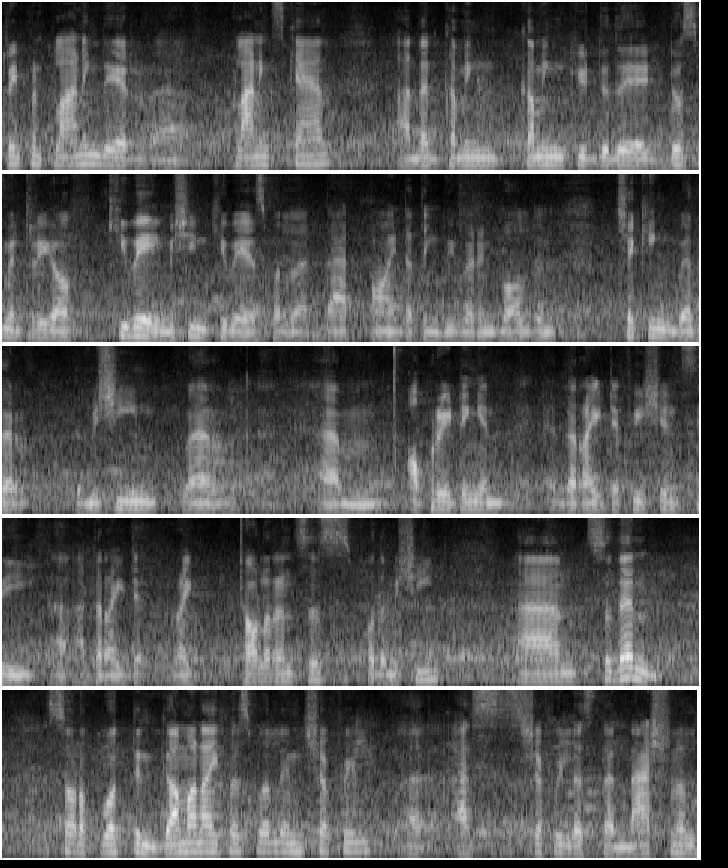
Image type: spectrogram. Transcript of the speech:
treatment planning, their uh, planning scan, and then coming coming to the dosimetry of QA, machine QA as well. At that point, I think we were involved in checking whether the machine were uh, um, operating in the right efficiency uh, at the right right tolerances for the machine. Um, so then sort of worked in Gamma Knife as well in Sheffield, uh, as Sheffield as the National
